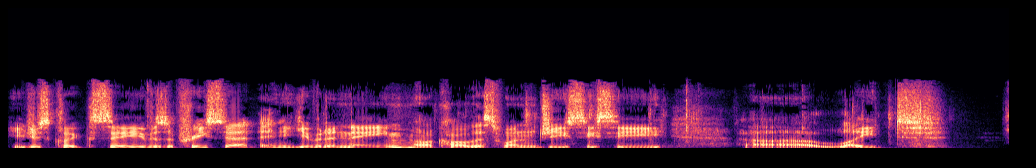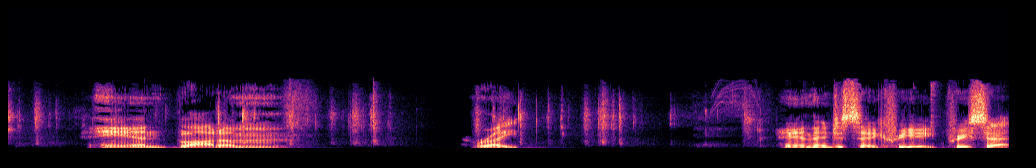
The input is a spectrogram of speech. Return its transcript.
you just click save as a preset and you give it a name. I'll call this one GCC uh, light and bottom right. And then just say create preset.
